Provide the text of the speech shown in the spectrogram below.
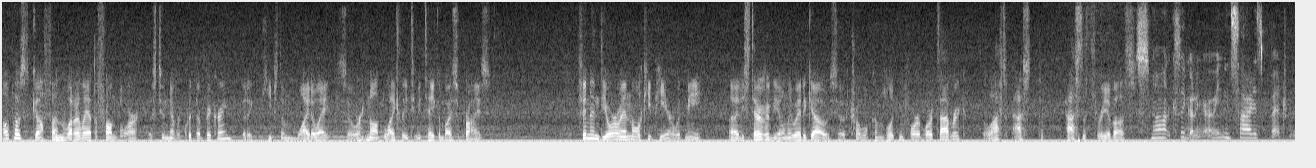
I'll post Guff and Weatherly at the front door. Those two never quit their bickering, but it keeps them wide awake, so we're not likely to be taken by surprise. Finn and Diorwin will keep here with me. Uh, these stairs are the only way to go, so if trouble comes looking for Lord Taverick, they'll have to pass the, pass the three of us. It's not because I'm gonna go inside his bedroom.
